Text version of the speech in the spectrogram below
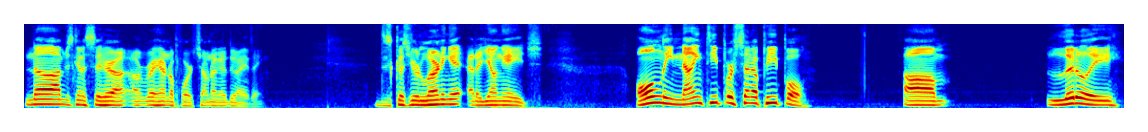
No, I'm just gonna sit here on, right here on the porch. I'm not gonna do anything. Because you're learning it at a young age. Only 90% of people, um, literally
